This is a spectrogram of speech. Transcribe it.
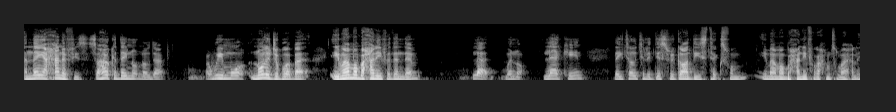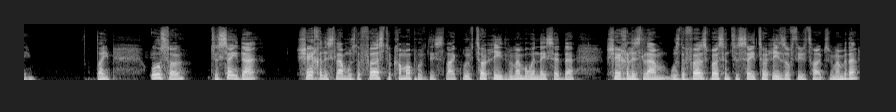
and they are Hanafis. So how could they not know that? Are we more knowledgeable about Imam Abu Hanifa than them? La, we're not. Lakin they totally disregard these texts from Imam Abu Hanifa rahmatullahi alayhim. طيب. Also, to say that Shaykh al-Islam was the first to come up with this, like with Tawheed. Remember when they said that Shaykh al-Islam was the first person to say Tawheed of three types? Remember that?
